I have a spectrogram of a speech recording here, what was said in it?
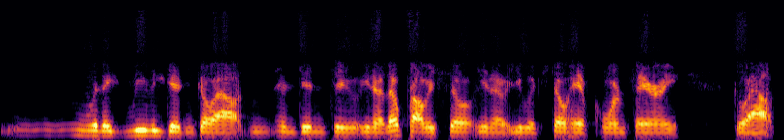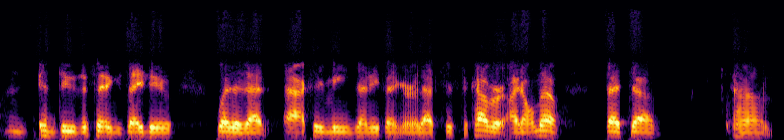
where they really didn't go out and, and didn't do, you know, they'll probably still, you know, you would still have Korn Ferry go out and, and do the things they do. Whether that actually means anything or that's just a cover, I don't know. But, uh, um,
